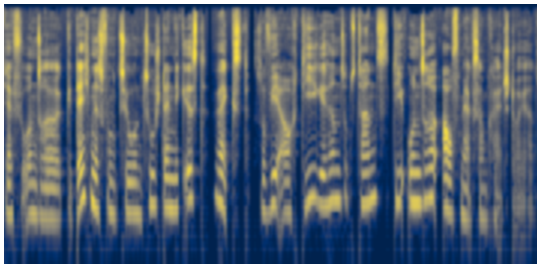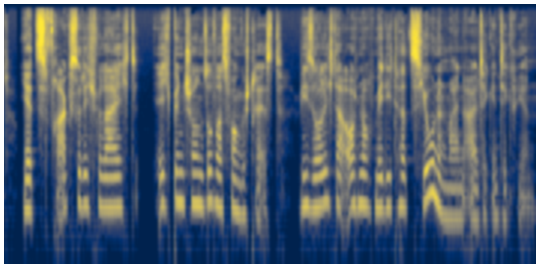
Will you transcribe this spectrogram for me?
der für unsere Gedächtnisfunktion zuständig ist, wächst, sowie auch die Gehirnsubstanz, die unsere Aufmerksamkeit steuert. Jetzt fragst du dich vielleicht, ich bin schon sowas von gestresst. Wie soll ich da auch noch Meditation in meinen Alltag integrieren?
